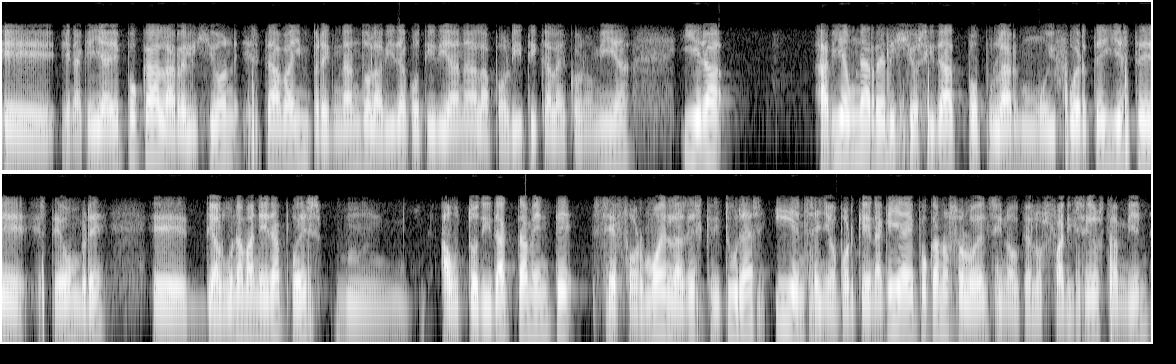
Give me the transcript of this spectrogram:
eh, en aquella época la religión estaba impregnando la vida cotidiana, la política, la economía, y era había una religiosidad popular muy fuerte y este este hombre eh, de alguna manera pues mm, autodidactamente se formó en las escrituras y enseñó porque en aquella época no solo él sino que los fariseos también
